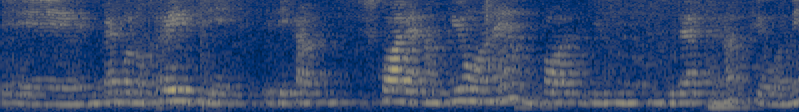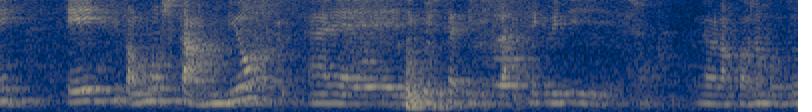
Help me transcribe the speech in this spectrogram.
eh, vengono presi di scuole a campione, un po' di, di diverse nazioni, e si fa uno scambio eh, di queste attività e quindi insomma è una cosa molto,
